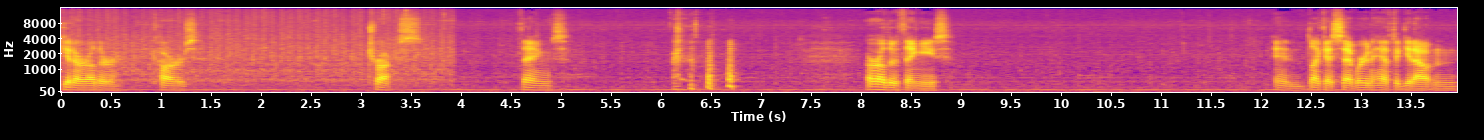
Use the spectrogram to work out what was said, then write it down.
get our other cars, trucks, things, our other thingies. And like I said, we're going to have to get out and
